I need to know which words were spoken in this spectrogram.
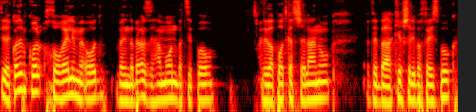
תראה, קודם כל חורה לי מאוד, ואני מדבר על זה המון בציפור, ובפודקאסט שלנו, ובקיר שלי בפייסבוק,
